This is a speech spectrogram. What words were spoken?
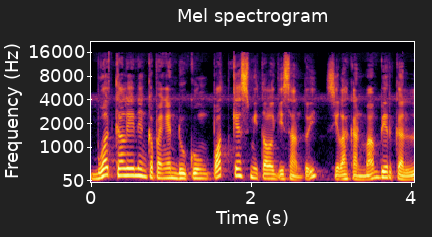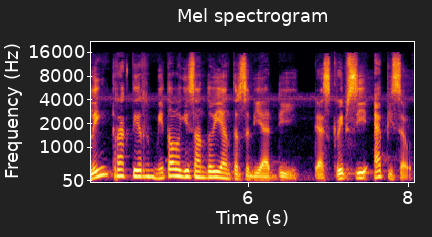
Buat kalian yang kepengen dukung podcast Mitologi Santuy, silahkan mampir ke link traktir Mitologi Santuy yang tersedia di deskripsi episode.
